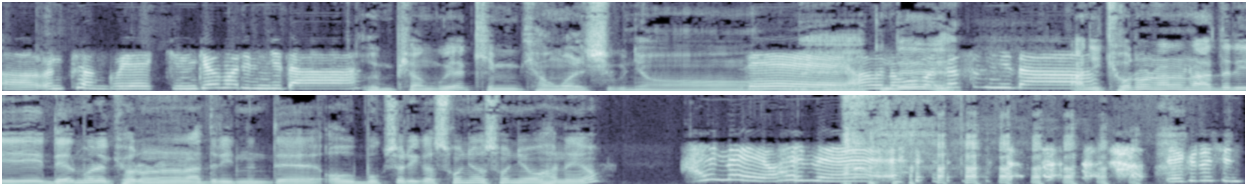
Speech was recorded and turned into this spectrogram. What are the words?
어, 은평구의 김경월입니다. 은평구의 김경월 씨군요. 네. 아우, 근데 너무 반갑습니다. 아니, 결혼하는 아들이, 내일 모레 결혼하는 아들이 있는데, 어 목소리가 소녀, 소녀 하네요? 할매예요, 할매. 왜 그러신,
